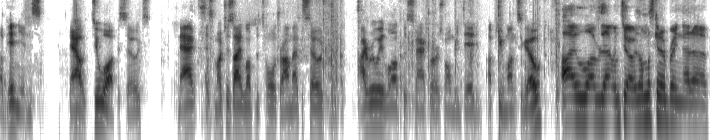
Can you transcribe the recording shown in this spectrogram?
opinions. Now, duo episodes. Matt, as much as I love the Total Drama episode, I really love the Smash Bros. one we did a few months ago. I loved that one too. I was almost gonna bring that up.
